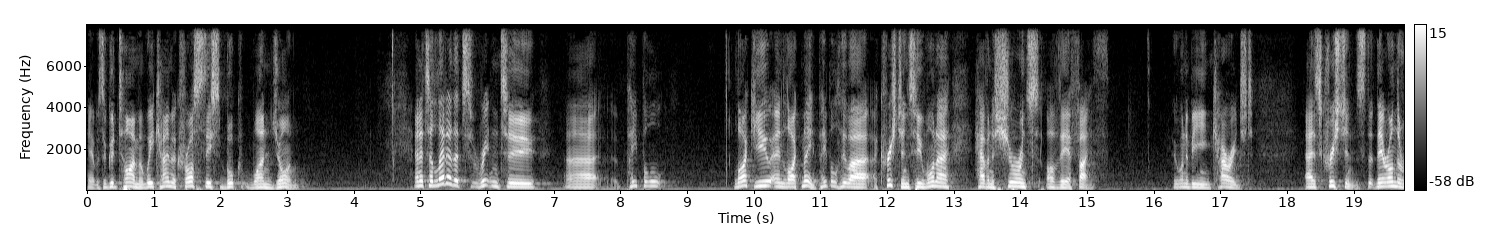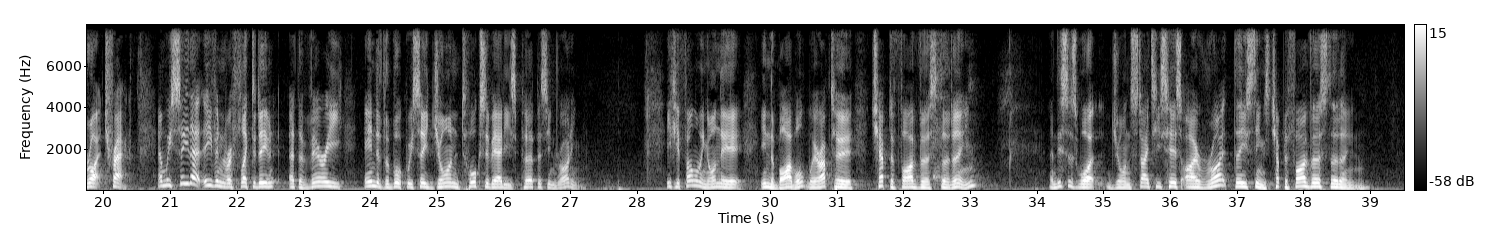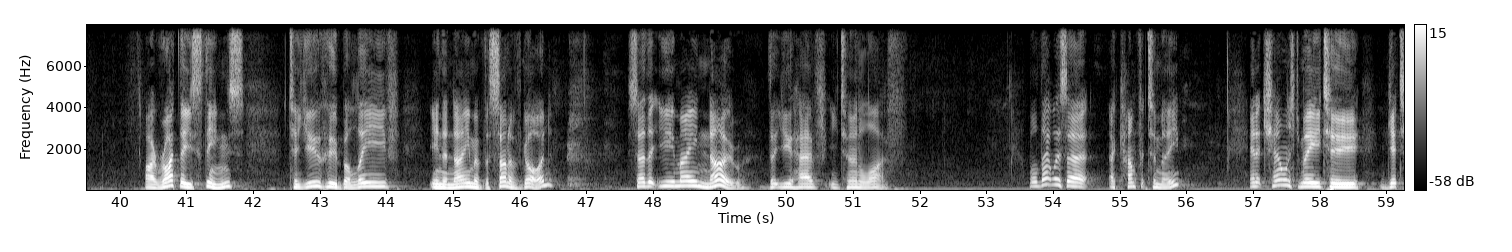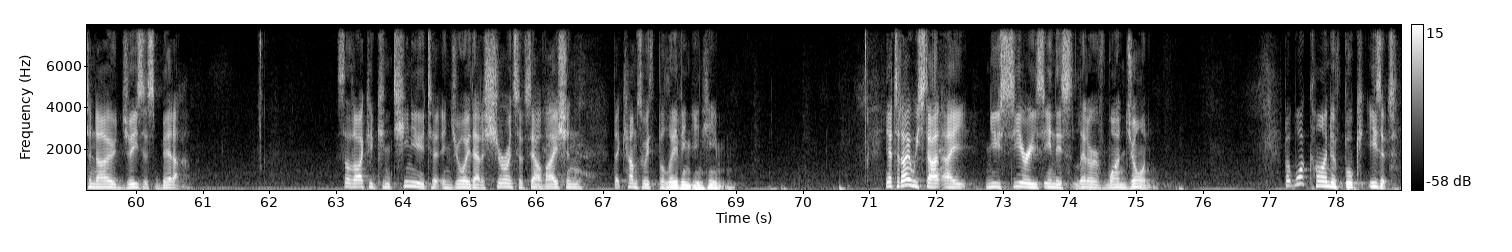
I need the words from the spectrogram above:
It was a good time, and we came across this book, 1 John. And it's a letter that's written to uh, people like you and like me, people who are Christians who want to have an assurance of their faith, who want to be encouraged as Christians that they're on the right track. And we see that even reflected even at the very end of the book, we see John talks about his purpose in writing. If you're following on there in the Bible, we're up to chapter 5, verse 13. And this is what John states. He says, I write these things, chapter 5, verse 13. I write these things to you who believe in the name of the Son of God, so that you may know that you have eternal life. Well, that was a, a comfort to me, and it challenged me to get to know Jesus better so that I could continue to enjoy that assurance of salvation that comes with believing in Him. Now, today we start a new series in this letter of 1 John. But what kind of book is it?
